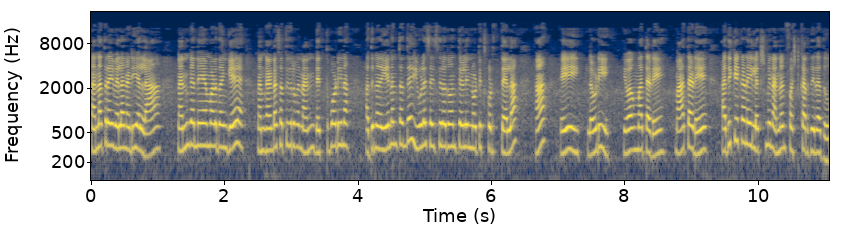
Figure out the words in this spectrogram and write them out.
ನನ್ನ ಹತ್ರ ಇವೆಲ್ಲ ನಡೆಯಲ್ಲ? ನನ್ಗೆ ಅನ್ಯಾಯ ಮಾಡ್ದಂಗೆ? ನನ್ನ ಗಂಡ ಸತ್ತಿದ್ರು ನನ್ನ ಡೆತ್ ಬಾಡಿನ ಅದನ್ನ ಏನಂತಂದೆ? ಇವಳೇ ಸಹಿಸಿರೋದು ಅಂತೇಳಿ ನೋಟಿಸ್ ಕೊಡ್ತೆ ಅಲ್ಲ? ಹಾಂ? ಏಯ್, ಲೌಡಿ, ಇವಾಗ ಮಾತಾಡಿ, ಮಾತಾಡೆ. ಅದಕ್ಕೆ ಕಣ ಈ ಲಕ್ಷ್ಮಿ ನನ್ನನ್ನು ಫಸ್ಟ್ ಕರೆದಿರೋದು.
